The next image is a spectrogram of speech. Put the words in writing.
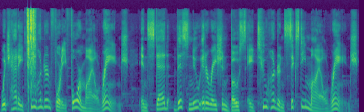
which had a 244 mile range. Instead, this new iteration boasts a 260 mile range.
